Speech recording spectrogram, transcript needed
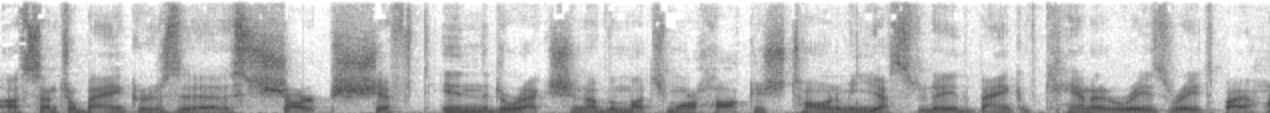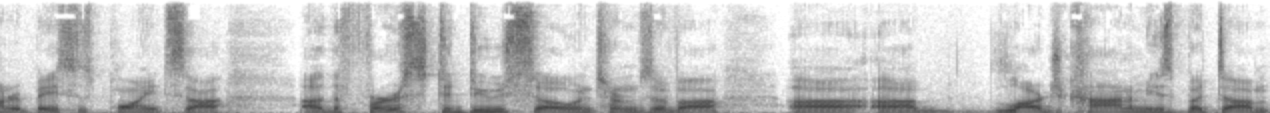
uh, central bankers a sharp shift in the direction of a much more hawkish tone. I mean, yesterday the Bank of Canada raised rates by 100 basis points. Uh, uh, the first to do so in terms of uh, uh, uh, large economies. But um,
